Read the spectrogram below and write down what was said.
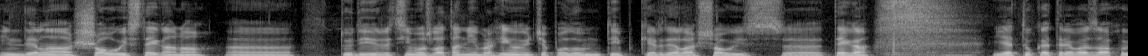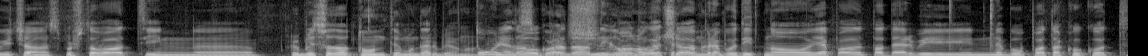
in dela šov iz tega. No. Uh, tudi recimo Zlatan Ibrahimovič je podoben tip, ker dela šov iz uh, tega. Je tukaj treba Zahoviča spoštovati. In, uh, v bistvu je dal ton temu derbiju. No? To je dal, pač, da ni ga odločil. Treba prebuditi, no je pa ta derbi ne bo pa tako kot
